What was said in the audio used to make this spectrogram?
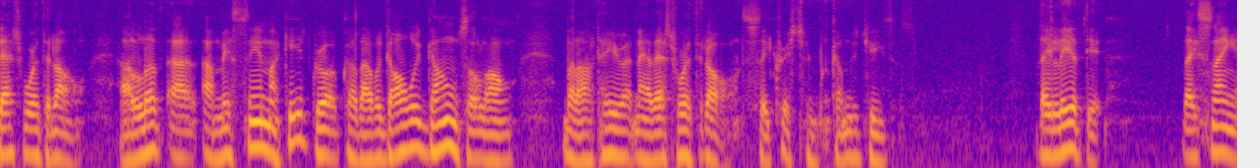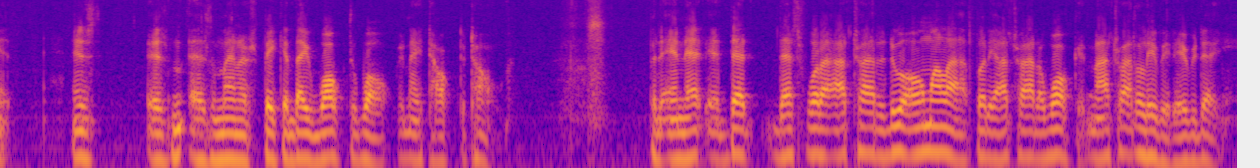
that's worth it all. I love, I, I miss seeing my kids grow up because I was always gone so long. But I'll tell you right now, that's worth it all to see Christians come to Jesus. They lived it. They sang it. And as, as, as a manner of speaking, they walked the walk and they talked the talk. But and that that that's what I, I try to do all my life, buddy. I try to walk it and I try to live it every day.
